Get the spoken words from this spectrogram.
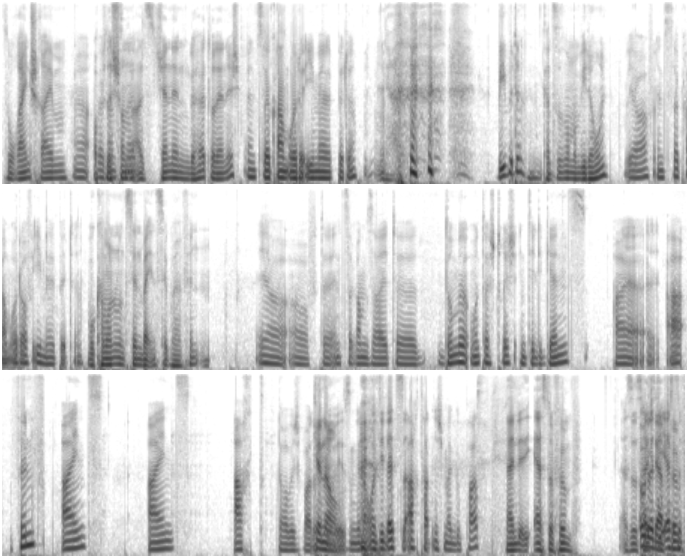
so reinschreiben, ja ob das schon nett. als gendern gehört oder nicht? Instagram oder E-Mail bitte. Wie bitte? Kannst du das nochmal wiederholen? Ja, auf Instagram oder auf E-Mail bitte. Wo kann man uns denn bei Instagram finden? Ja, auf der Instagram-Seite dumme unterstrich Intelligenz äh, A- 5118, glaube ich, war das Genau. gewesen. Genau. Und die letzte 8 hat nicht mehr gepasst. Nein, die erste fünf. Also das Oder heißt die ja erste fünf,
